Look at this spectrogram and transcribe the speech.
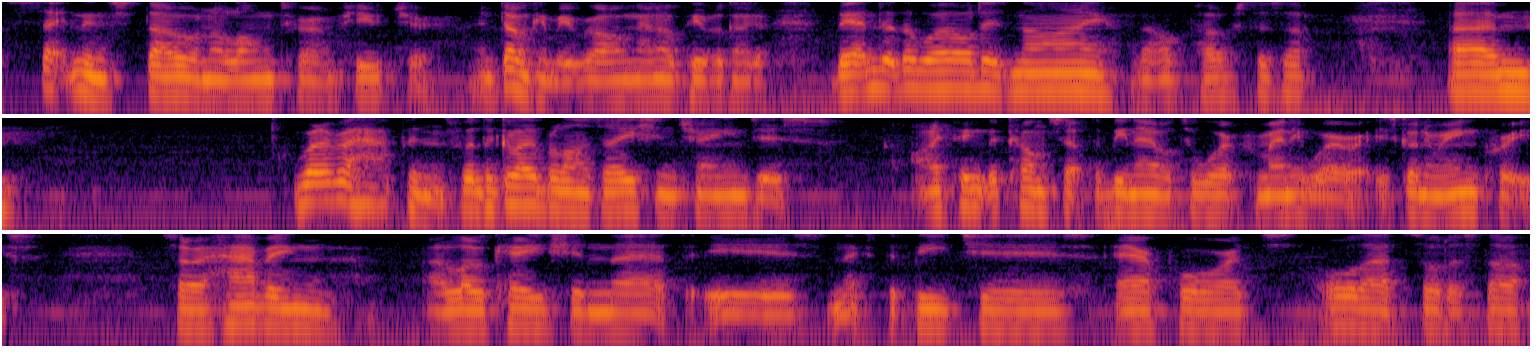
setting in stone a long-term future. And don't get me wrong, I know people are going to go, the end of the world is nigh, the old posters up. Um, whatever happens, with the globalization changes, I think the concept of being able to work from anywhere is going to increase. So having a location that is next to beaches, airports, all that sort of stuff,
